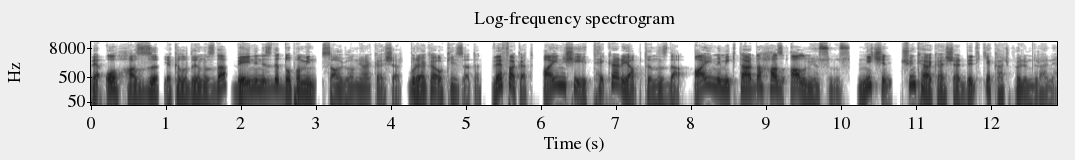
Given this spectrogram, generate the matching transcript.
ve o hazzı yakaladığınızda beyninizde dopamin salgılanıyor arkadaşlar. Buraya kadar okey zaten. Ve fakat aynı şeyi tekrar yaptığınızda aynı miktarda haz almıyorsunuz. Niçin? Çünkü arkadaşlar dedik ya kaç bölümdür hani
